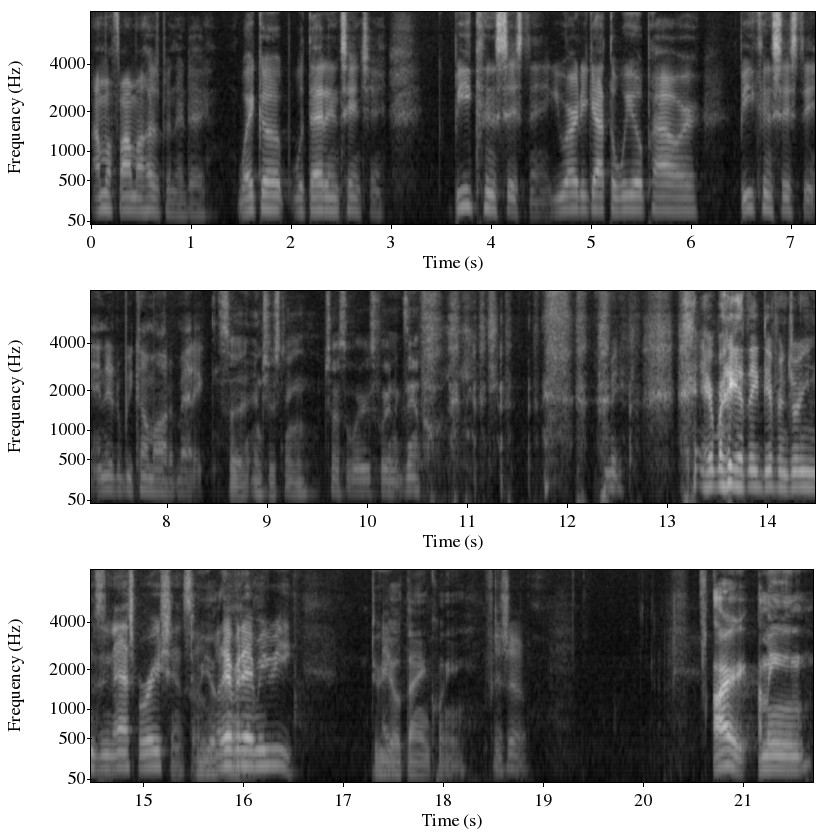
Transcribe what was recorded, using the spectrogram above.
I'm gonna find my husband today. Wake up with that intention. Be consistent. You already got the willpower. Be consistent, and it'll become automatic. It's an interesting choice of words for an example. I mean, everybody got their different dreams and aspirations. So whatever thing. that may be, Do your thing, queen. for sure. All right. I mean,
